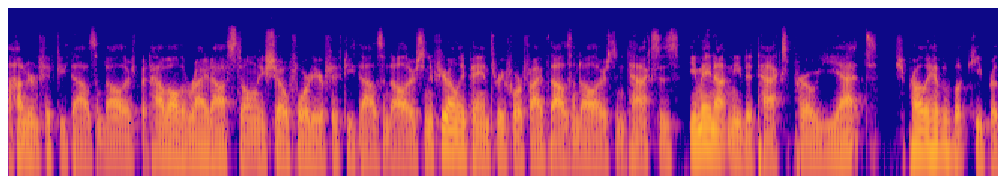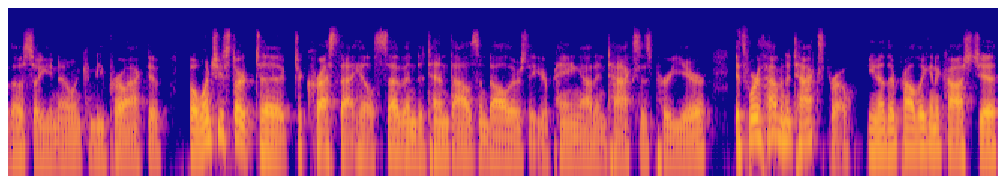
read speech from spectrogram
$150,000, but have all the write-offs to only show forty or fifty thousand dollars. And if you're only paying three, four, five thousand dollars in taxes, you may not need a tax pro yet. You should probably have a bookkeeper though, so you know and can be proactive. But once you start to to crest that hill, seven to ten thousand dollars that you're paying out in taxes per year, it's worth having a tax pro. You know, they're probably going to cost you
